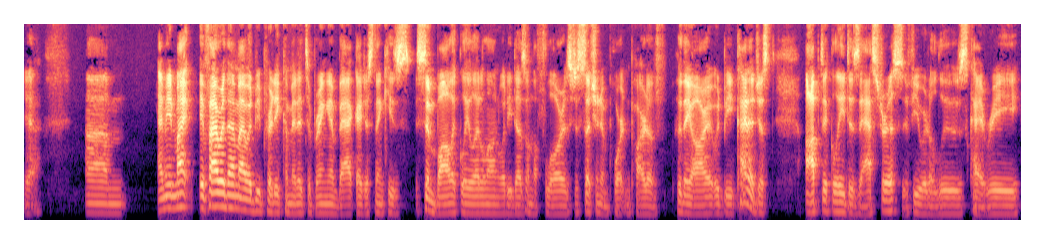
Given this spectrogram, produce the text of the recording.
Yeah. Um, I mean, my if I were them, I would be pretty committed to bring him back. I just think he's symbolically, let alone what he does on the floor, is just such an important part of who they are. It would be kind of just optically disastrous if you were to lose Kyrie,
